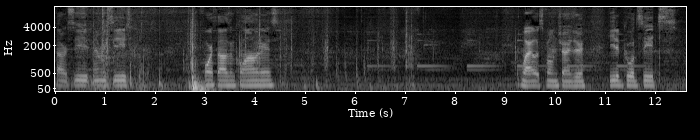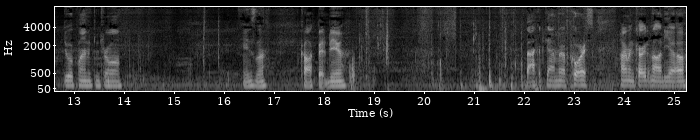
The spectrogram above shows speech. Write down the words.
power seat, memory seat, 4,000 kilometers. Wireless phone charger, heated cooled seats, dual climate control. Here's the cockpit view. Backup camera, of course. Harman Kardon audio.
